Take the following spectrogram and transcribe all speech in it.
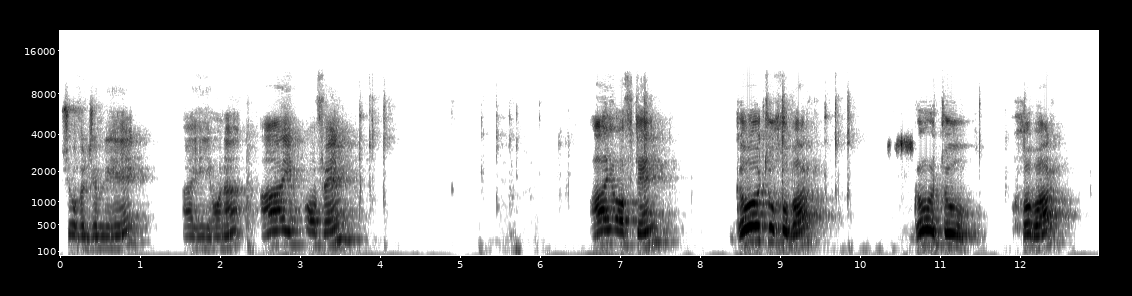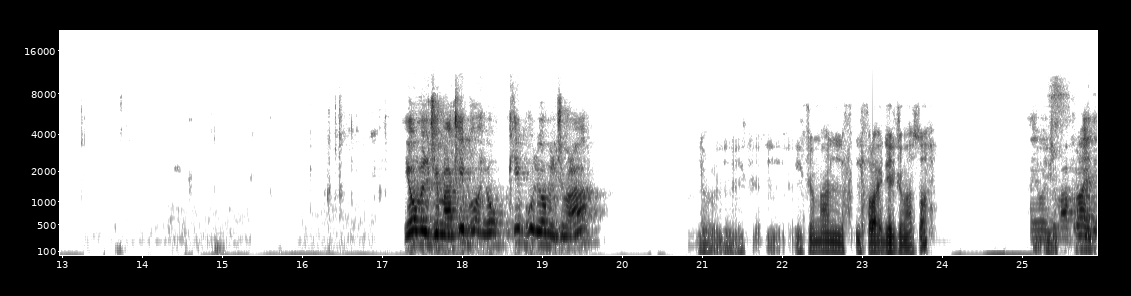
شوف الجملة هيك. I هي هنا. I often I often go to خبر. go to خبر. يوم الجمعة كيف يوم كيف بقول يوم الجمعة؟ لو ال- الجمعة الف- الفرايدي الجمعة صح؟ أيوة الجمعة فرايدي.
